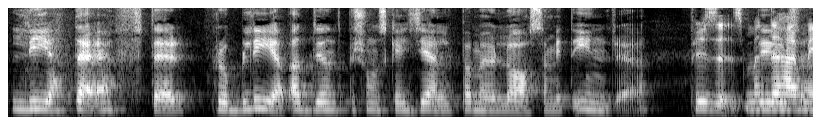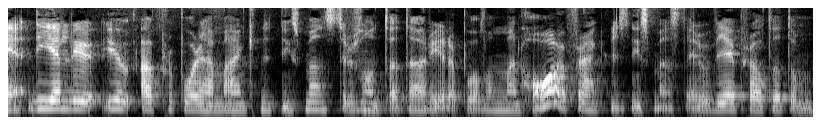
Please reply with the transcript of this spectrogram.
leta efter problem, att den personen ska hjälpa mig att lösa mitt inre. Precis, men Det det, här så- med, det gäller ju- apropå det här med anknytningsmönster och Mm. sånt, att ta reda på vad man har för anknytningsmönster. Och vi har ju pratat om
